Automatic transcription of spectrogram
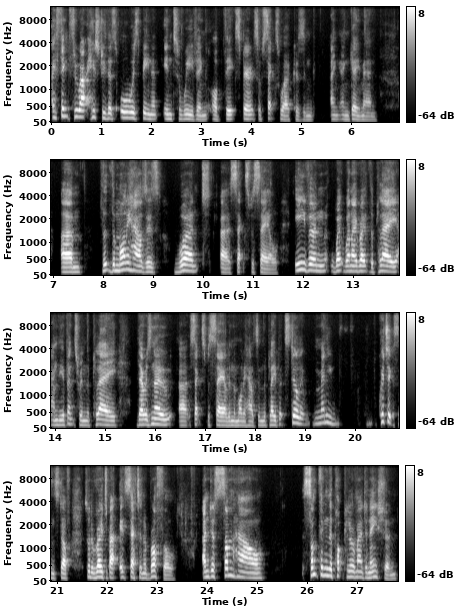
I think throughout history there's always been an interweaving of the experience of sex workers and and, and gay men. Um, the, the Molly Houses weren't uh, sex for sale. Even when I wrote the play and the events were in the play, there was no uh, sex for sale in the Molly House in the play, but still it, many critics and stuff sort of wrote about it set in a brothel and just somehow something in the popular imagination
